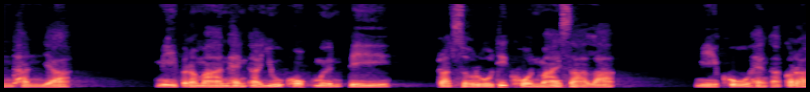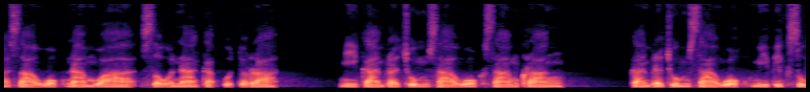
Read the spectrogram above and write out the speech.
นทัญญะ มีประมาณแห่งอายุหกหมื่นปี ตรัสรู้ที่โคนไม้สาละ มีคู่แห่งอัครสาวกนามว่าโสนากับอุตระ มีการประชุมสาวกสามครั้ง การประชุมสาวกมีภิกษุ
